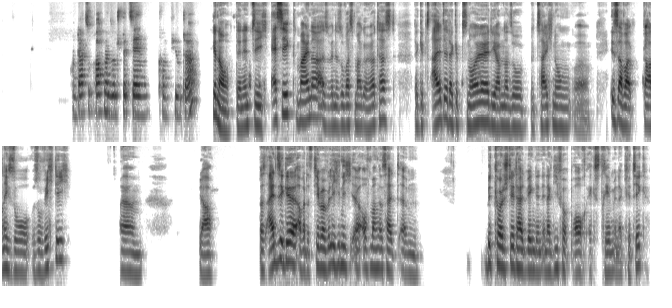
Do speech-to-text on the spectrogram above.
Und dazu braucht man so einen speziellen Computer. Genau, der nennt sich ASIC Miner, also wenn du sowas mal gehört hast. Da gibt es alte, da gibt es neue, die haben dann so Bezeichnungen, äh, ist aber gar nicht so, so wichtig. Ähm, ja, das Einzige, aber das Thema will ich nicht äh, aufmachen, ist halt, ähm, Bitcoin steht halt wegen dem Energieverbrauch extrem in der Kritik.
